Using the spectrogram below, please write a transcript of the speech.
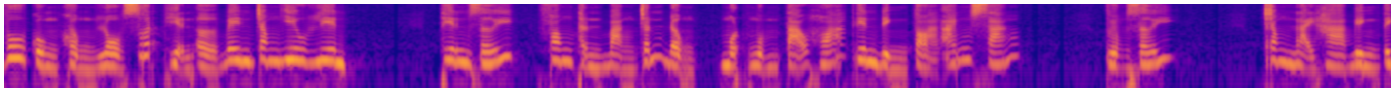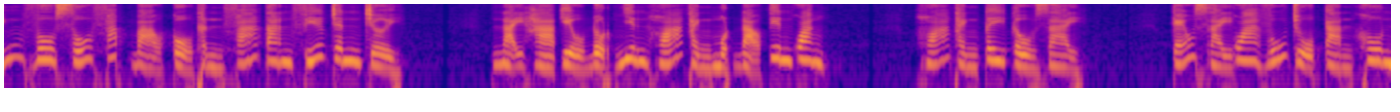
vô cùng khổng lồ xuất hiện ở bên trong yêu liên. Thiên giới, phong thần bảng chấn động, một ngụm tạo hóa tiên đỉnh tỏa ánh sáng. Tuyệt giới. Trong nại hà bình tĩnh vô số pháp bảo cổ thần phá tan phía chân trời. Nại hà kiều đột nhiên hóa thành một đảo tiên quang. Hóa thành cây cầu dài. Kéo dài qua vũ trụ càn khôn.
